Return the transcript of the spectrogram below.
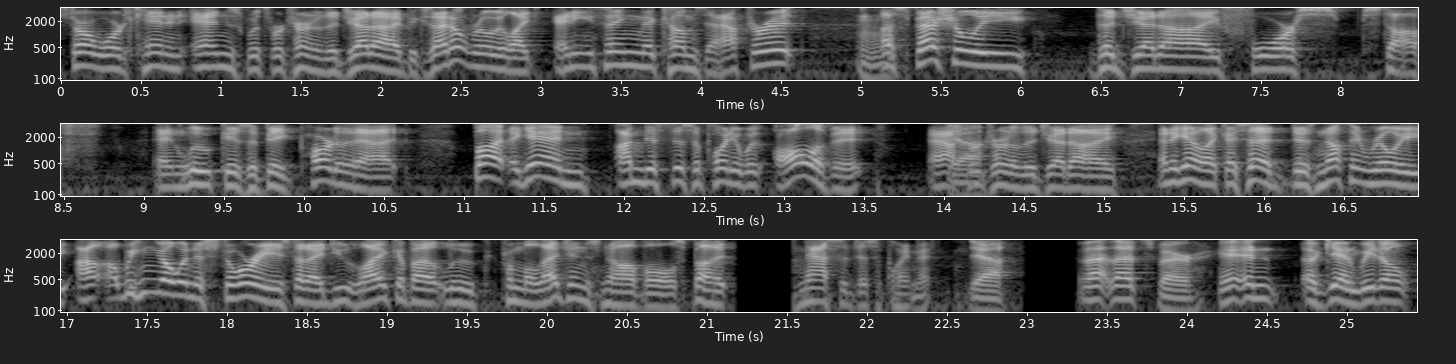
Star Wars canon ends with Return of the Jedi because I don't really like anything that comes after it, especially the Jedi Force stuff. And Luke is a big part of that. But again, I'm just disappointed with all of it after Yeah. Return of the Jedi. And again, like I said, there's nothing really. Uh, we can go into stories that I do like about Luke from the Legends novels, but massive disappointment. Yeah, that, that's fair. And again, we don't,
